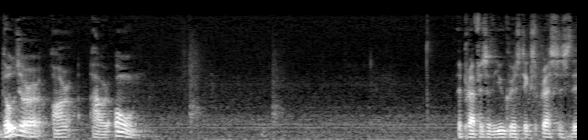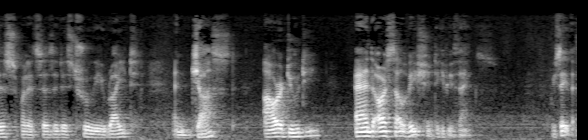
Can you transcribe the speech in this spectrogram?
those are, are our own. The preface of the Eucharist expresses this when it says it is truly right and just, our duty and our salvation to give you thanks. We say that.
